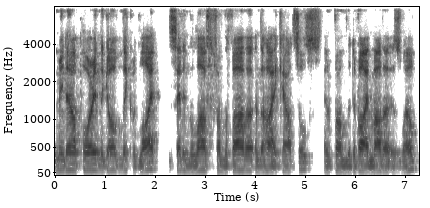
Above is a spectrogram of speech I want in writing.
We now pour in the golden liquid light, send in the love from the Father and the higher councils and from the Divine Mother as well.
